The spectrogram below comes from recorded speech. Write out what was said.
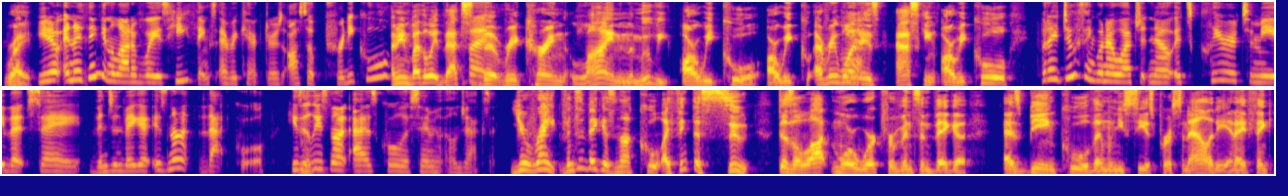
Right. You know, and I think in a lot of ways he thinks every character is also pretty cool. I mean, by the way, that's But- the recurring line in the movie. Are we cool? Are we cool? Everyone Yeah. is asking, are we cool? But I do think when I watch it now, it's clearer to me that, say, Vincent Vega is not that cool. He's Mm-hmm. at least not as cool as Samuel L. Jackson. You're right. Vincent Vega is not cool. I think the suit does a lot more work for Vincent Vega as being cool than when you see his personality. And I think,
